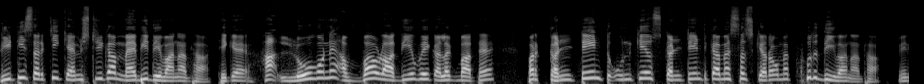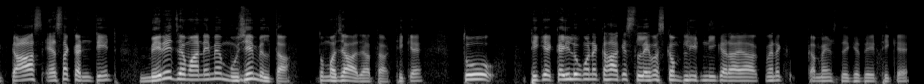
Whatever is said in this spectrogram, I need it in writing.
VT sir की केमिस्ट्री का मैं भी दीवाना था, ठीक है? हाँ लोगों ने अफवाह उड़ा दी है, वो एक अलग बात है, पर कंटेंट उनके उस कंटेंट का मैं सच कह रहा हूँ, मैं खुद दीवाना था। काश ऐसा कंटेंट मेरे जमाने में मुझे मिलता तो मज़ा आ जाता, ठीक है? तो ठीक है, कई लोगों ने कहा कि सिलेबस कंप्लीट नहीं कराया, मैंने कमेंट्स देखे थे, ठीक है?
